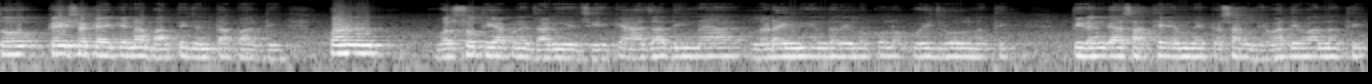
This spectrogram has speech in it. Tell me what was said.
તો કહી શકાય કે ના, ભારતીય જનતા પાર્ટી. પણ વર્ષોથી આપણે જાણીએ છીએ કે આઝાદીના લડાઈની અંદર એ લોકોનો કોઈ જ રોલ નથી. તિરંગા સાથે એમને કશા લેવા દેવા નથી.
